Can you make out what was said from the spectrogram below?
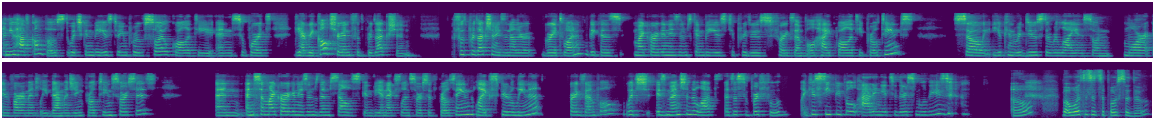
And you have compost, which can be used to improve soil quality and support the agriculture and food production. Food production is another great one because microorganisms can be used to produce, for example, high quality proteins. So you can reduce the reliance on more environmentally damaging protein sources. And, and some microorganisms themselves can be an excellent source of protein, like spirulina, for example, which is mentioned a lot as a superfood. Like you see people adding it to their smoothies. Oh, but what is it supposed to do?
